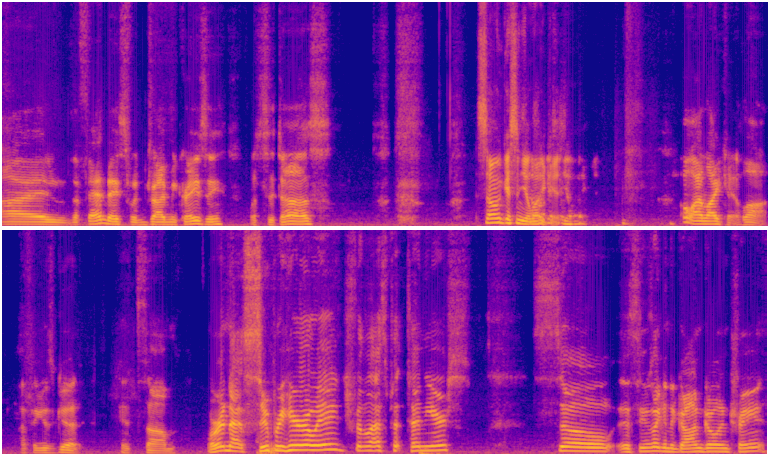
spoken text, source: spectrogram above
I the fan base would drive me crazy, which it does. so I'm guessing you like it. Oh, I like it a lot. I think it's good. It's um, we're in that superhero age for the last ten years, so it seems like an ongoing train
